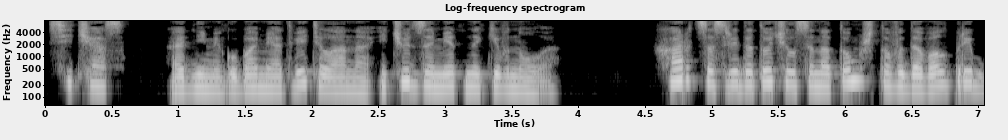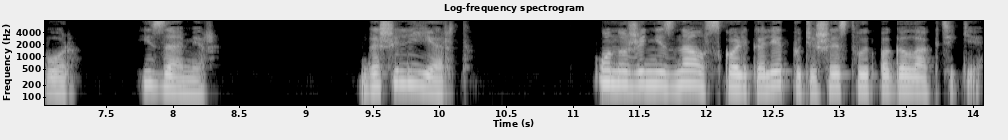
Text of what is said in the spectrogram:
«Сейчас», Одними губами ответила она и чуть заметно кивнула. Харт сосредоточился на том, что выдавал прибор, и замер. Гашильерд. Он уже не знал, сколько лет путешествует по галактике.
